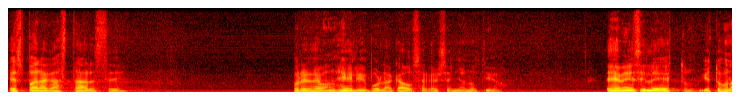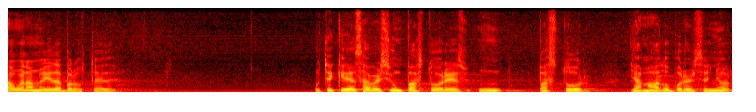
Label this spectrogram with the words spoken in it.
es para gastarse por el Evangelio y por la causa que el Señor nos dio. Déjeme decirle esto, y esto es una buena medida para ustedes. ¿Usted quiere saber si un pastor es un pastor llamado por el Señor.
